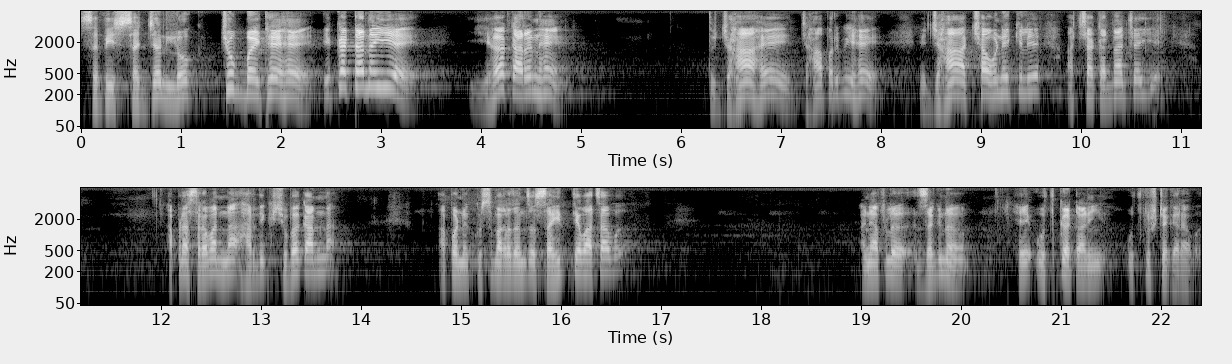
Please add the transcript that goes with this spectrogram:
सभी सज्जन लोग चुप बैठे हैं इकट्ठा नहीं है। यह कारण है तो जहाँ है जहाँ पर भी है जहाँ अच्छा होने के लिए अच्छा करना चाहिए। आपणा सर्वांना हार्दिक शुभकामना। आपण कुसुमाग्रजांचं साहित्य वाचावं आणि आपलं जगणं हे उत्कट आणि उत्कृष्ट करावं.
